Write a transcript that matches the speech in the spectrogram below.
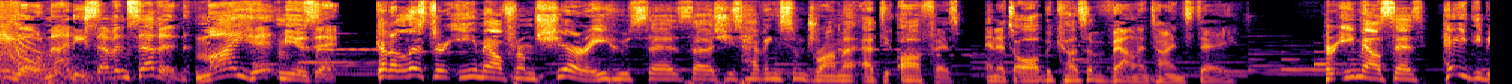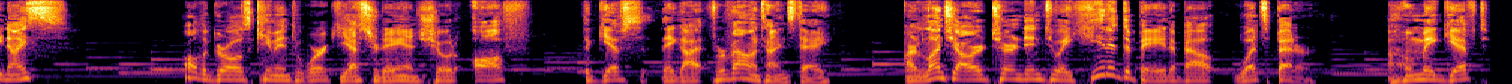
Eagle 97.7, My Hit Music. Got a listener email from Sherry who says uh, she's having some drama at the office, and it's all because of Valentine's Day. Her email says, Hey, DB Nyce. All the girls came into work yesterday and showed off the gifts they got for Valentine's Day. Our lunch hour turned into a heated debate about what's better a homemade gift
